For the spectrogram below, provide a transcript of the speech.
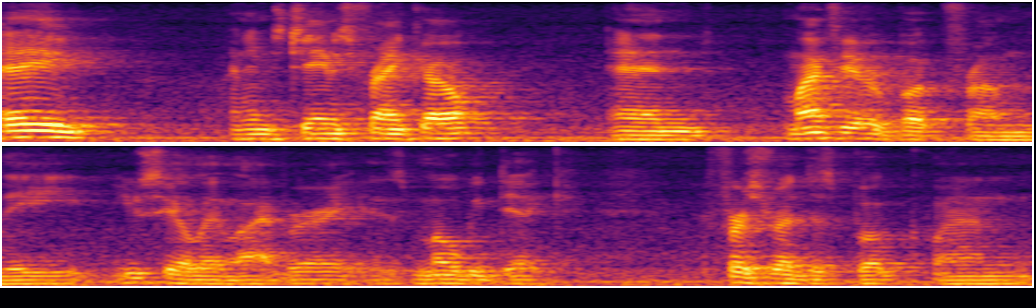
Hey, my name is James Franco, and my favorite book from the UCLA library is Moby Dick. I first read this book when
